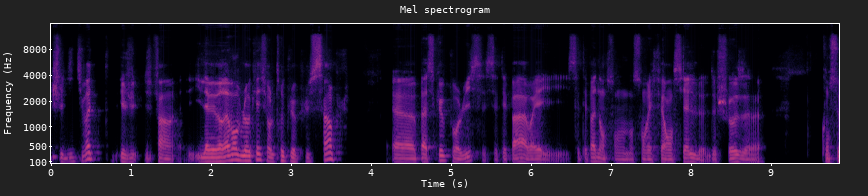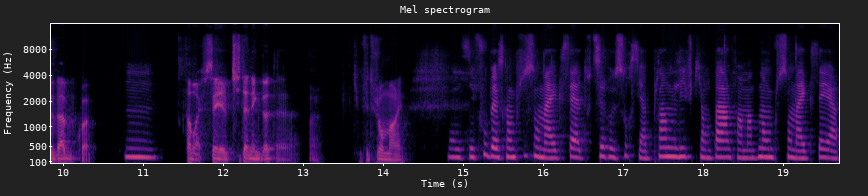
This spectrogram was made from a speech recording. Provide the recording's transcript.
je lui ai dit, tu vois, enfin, il avait vraiment bloqué sur le truc le plus simple euh, parce que pour lui, c'était pas, ouais, c'était pas dans son, dans son référentiel de, choses euh, concevables, quoi. Hmm. Enfin bref, c'est une petite anecdote euh, qui me fait toujours marrer. C'est fou parce qu'en plus, on a accès à toutes ces ressources. Il y a plein de livres qui en parlent. Enfin, maintenant, en plus, on a accès à,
